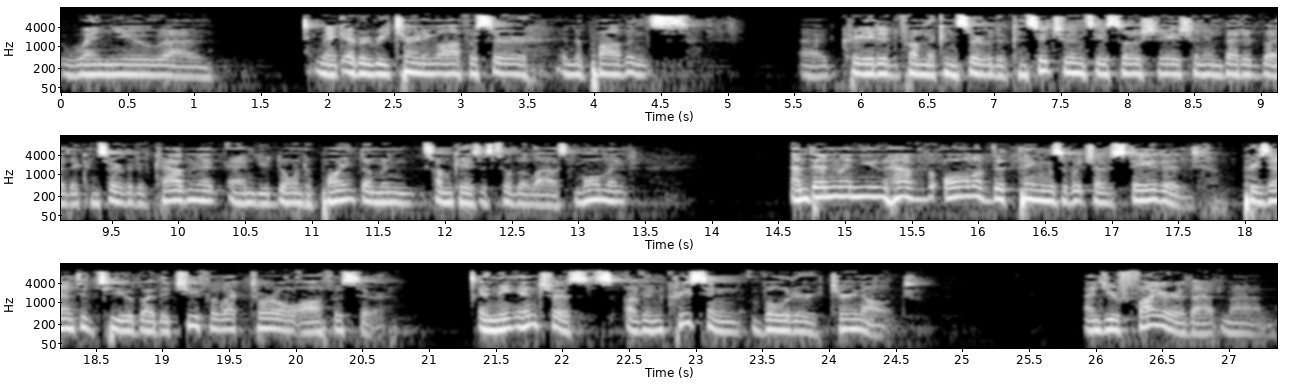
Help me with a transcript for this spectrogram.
when you uh, make every returning officer in the province uh, created from the Conservative Constituency Association vetted by the Conservative Cabinet, and you don't appoint them in some cases till the last moment. And then when you have all of the things which I've stated presented to you by the chief electoral officer in the interests of increasing voter turnout, and you fire that man,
